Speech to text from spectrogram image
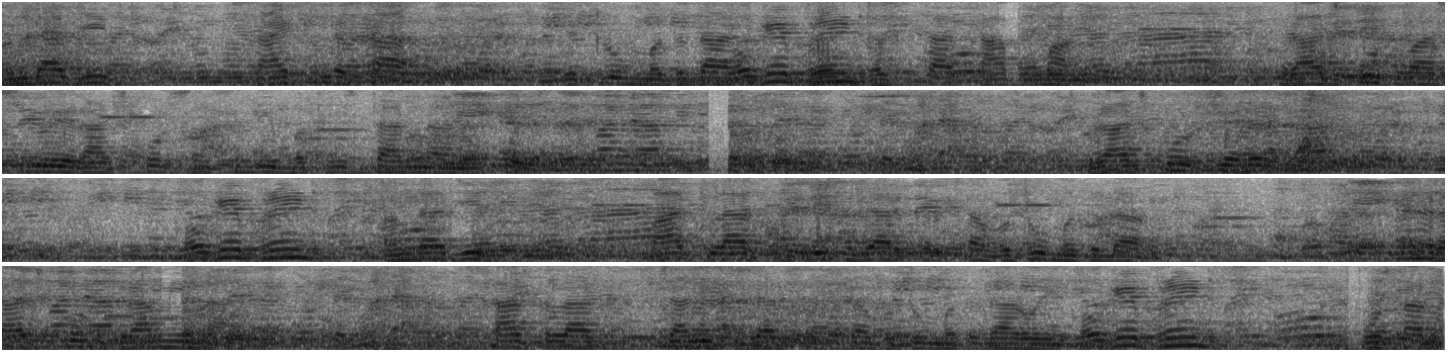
અંદાજિત સાઠ ટકા જેટલું મતદાન ઓકે ફ્રેન્ડ્સ ઘટતા તાપમાન રાજકોટ વાસીઓએ રાજકોટ સંસદીય મત વિસ્તારના લોકો રાજકોટ શહેરના ઓકે ફ્રેન્ડ્સ, અંદાજિત પાંચ લાખ ત્રીસ હજાર કરતાં વધુ મતદાર અને રાજકોટ ગ્રામ્યના સાત લાખ ચાલીસ હજાર કરતાં વધુ મતદારોએ ઓકે ફ્રેન્ડ્સ, પોતાનો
